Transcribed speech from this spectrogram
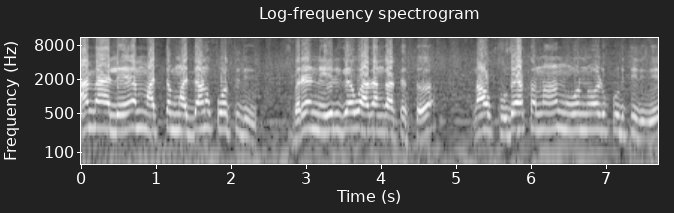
ಆಮೇಲೆ ಮತ್ತೆ ಮಧ್ಯಾಹ್ನಕ್ಕೆ ಹೋಗ್ತಿದ್ವಿ. ಬರೀ ನೀರಿಗೆ ಆದಂಗೆ ಆಗ್ತಿತ್ತು ನಾವು ಕುಡಿಯೋಕನ ನೋಡಿ ನೋಡಿ ಕುಡಿತಿದ್ವಿ.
